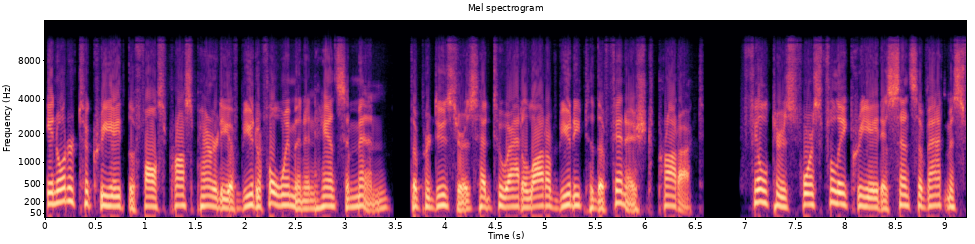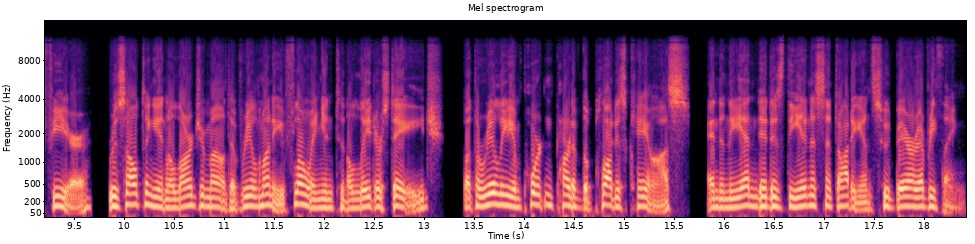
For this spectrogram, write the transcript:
In order to create the false prosperity of beautiful women and handsome men, the producers had to add a lot of beauty to the finished product. Filters forcefully create a sense of atmosphere, resulting in a large amount of real money flowing into the later stage, but the really important part of the plot is chaos, and in the end it is the innocent audience who bear everything.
